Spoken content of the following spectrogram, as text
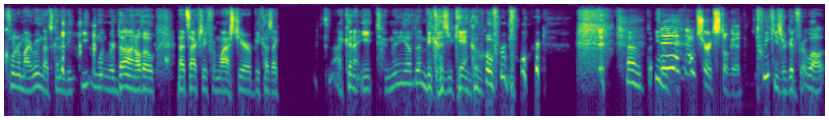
corner of my room that's going to be eaten when we're done. Although that's actually from last year because I I couldn't eat too many of them because you can't go overboard. Uh, but you know, eh, I'm sure it's still good. Twinkies are good for well,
